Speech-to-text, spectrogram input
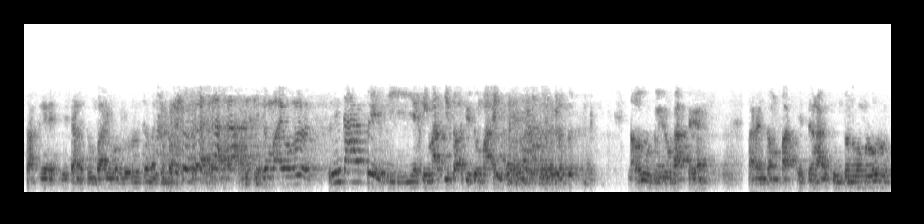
Akhirnya bisa tumpai wong lurus sama tumpai. Tumpai wong lurus. Ini kabeh. Iya, kimat kita ditumpai. Tahu niru kabeh kan. Bareng keempat itu nggak tuntun wong lurus.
